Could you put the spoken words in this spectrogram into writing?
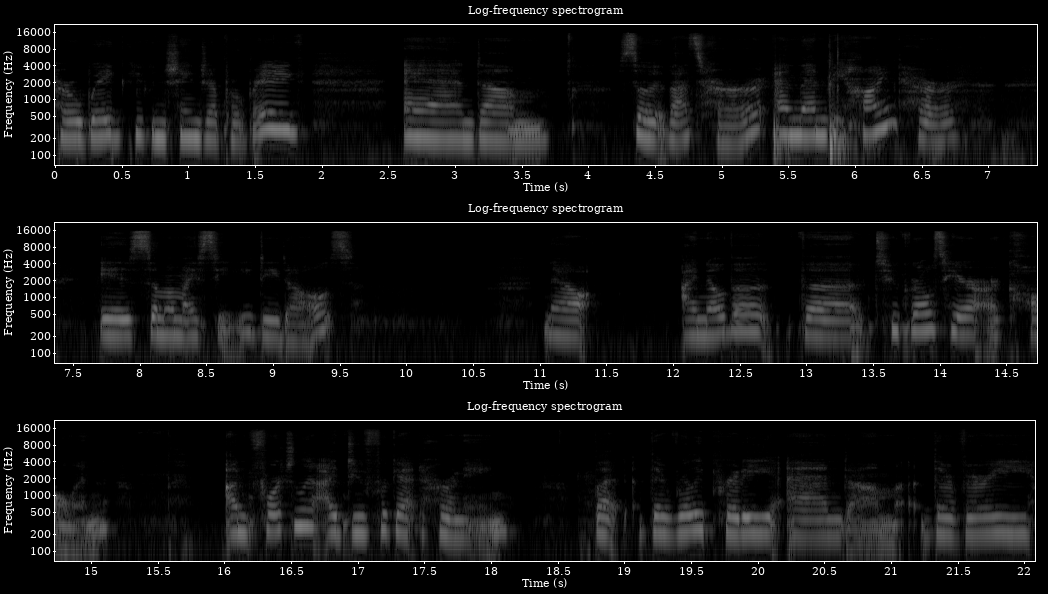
her wig. You can change up her wig. And um, so that's her. And then behind her is some of my CED dolls. Now, I know the, the two girls here are Colin. Unfortunately, I do forget her name, but they're really pretty and um, they're very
